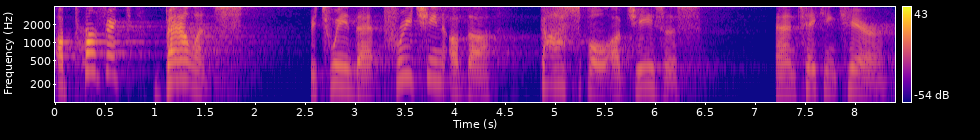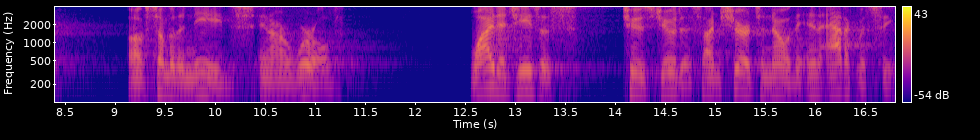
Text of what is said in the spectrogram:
a perfect balance between that preaching of the gospel of Jesus and taking care of some of the needs in our world. Why did Jesus choose Judas? I'm sure to know the inadequacy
